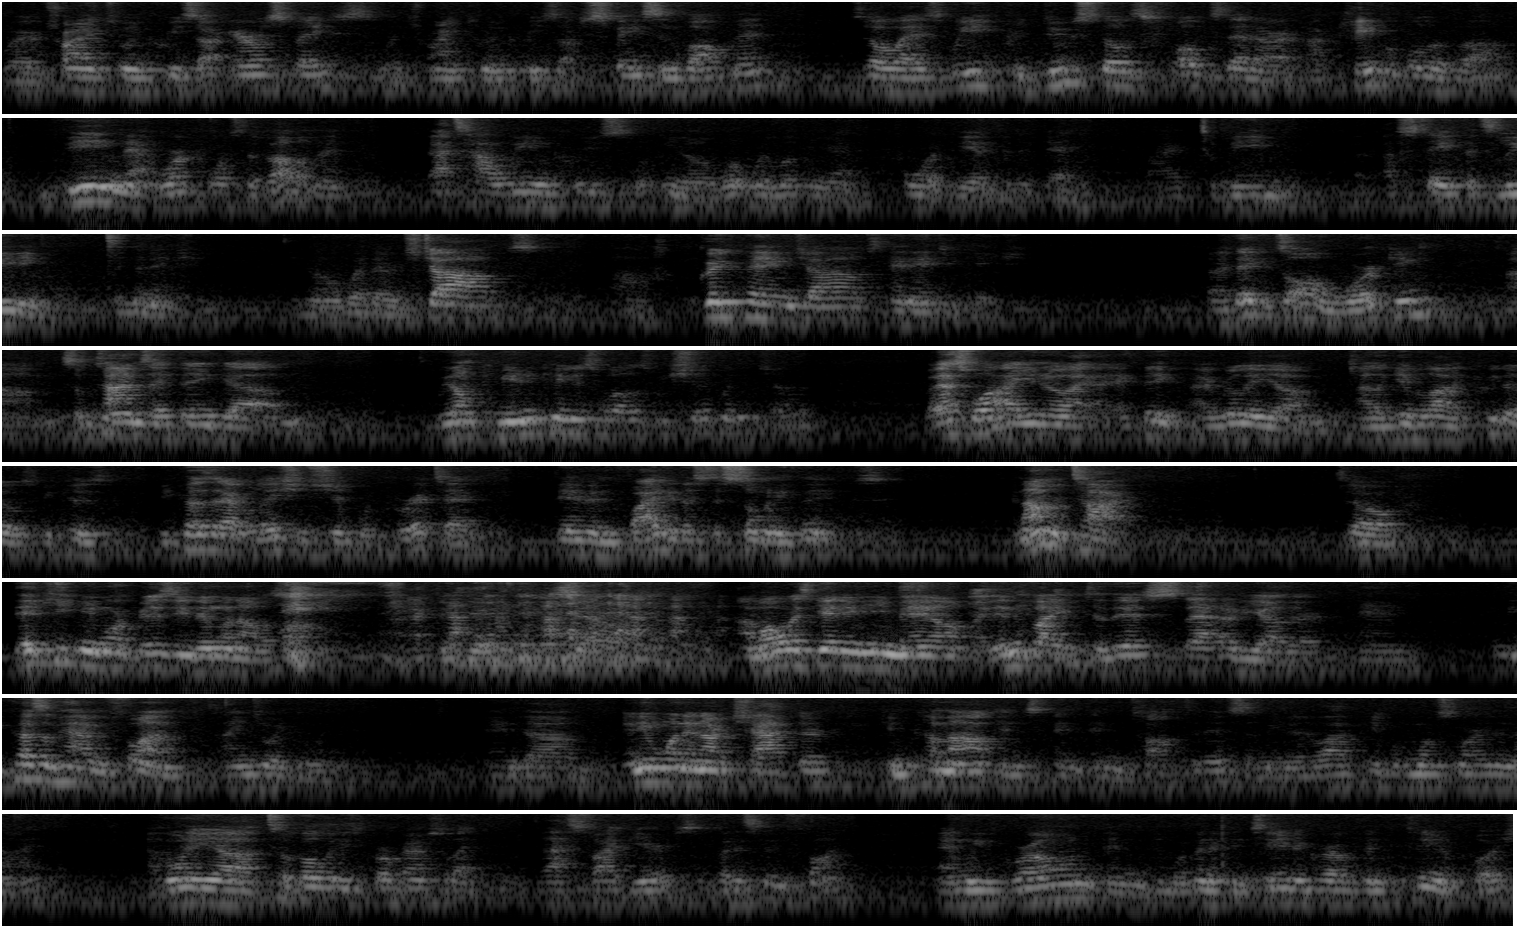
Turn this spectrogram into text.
We're trying to increase our aerospace, we're trying to increase our space involvement. So as we produce those folks that are, are capable of uh, being that workforce development, that's how we increase, you know, what we're looking at for at the end of the day, right? To be a state that's leading in the nation, you know, whether it's jobs, uh, good paying jobs, and education. So I think it's all working. Um, sometimes I think um, we don't communicate as well as we should with each other. That's why, you know, I, I think I really, um, I give a lot of kudos because, because of that relationship with Career Tech, they've invited us to so many things. And I'm retired. So they keep me more busy than when I was active duty. So I'm always getting email, an invite to this, that, or the other. And because I'm having fun, I enjoy doing it. And um, anyone in our chapter can come out and, and, and talk to this. I mean, there are a lot of people more smarter than I. I've only uh, took over these programs for like last five years, but it's been fun. And we've grown, and we're going to continue to grow. We're going to continue to push.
